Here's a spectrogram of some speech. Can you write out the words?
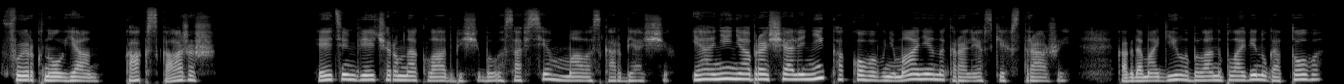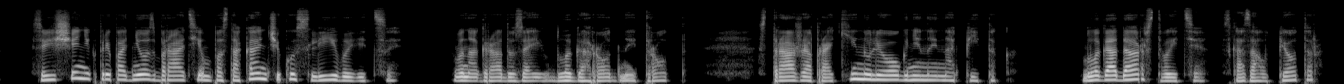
фыркнул Ян, как скажешь. Этим вечером на кладбище было совсем мало скорбящих, и они не обращали никакого внимания на королевских стражей. Когда могила была наполовину готова, священник преподнес братьям по стаканчику сливовицы в награду за их благородный труд. Стражи опрокинули огненный напиток. «Благодарствуйте», — сказал Петр,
